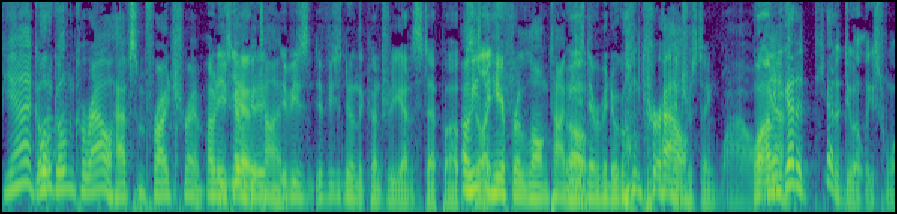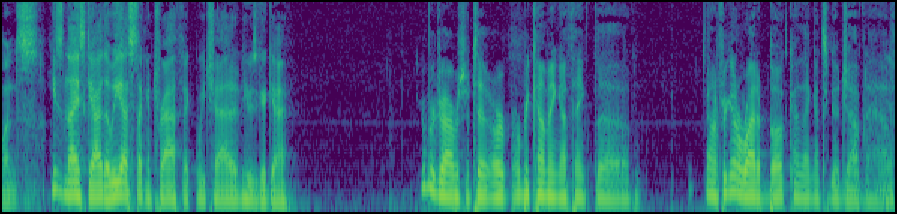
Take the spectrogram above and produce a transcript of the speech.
yeah, go Well, to Golden Corral, have some fried shrimp. I mean, he's yeah, have a good time. If he's if he's new in the country, you got to step up. oh, So, he's like, been here for a long time. He's Oh. just never been to a Golden Corral. Interesting. Wow. Well, I mean, you got to you got to do at least once. He's a nice guy though. We got stuck in traffic. We chatted. He was a good guy. Uber drivers are, t- are, are becoming, I think, the. I if you're going to write a book, I think it's a good job to have. Yeah.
